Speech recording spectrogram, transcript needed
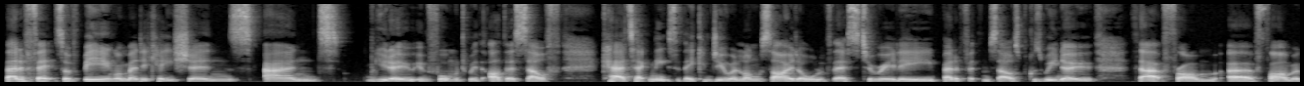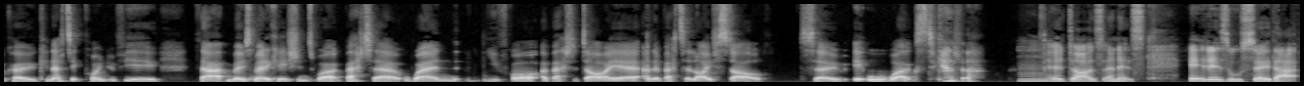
benefits of being on medications and you know, informed with other self care techniques that they can do alongside all of this to really benefit themselves. Because we know that from a pharmacokinetic point of view, that most medications work better when you've got a better diet and a better lifestyle. So it all works together. Mm, it does, and it's it is also that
